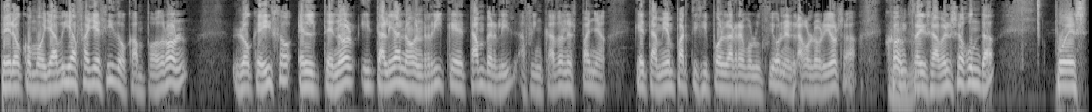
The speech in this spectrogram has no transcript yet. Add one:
pero como ya había fallecido Campodrón, lo que hizo el tenor italiano Enrique Tamberlid, afincado en España, que también participó en la revolución, en la gloriosa, contra uh -huh. Isabel II, pues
